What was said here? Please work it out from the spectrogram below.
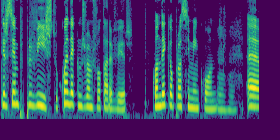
Ter sempre previsto quando é que nos vamos voltar a ver, quando é que é o próximo encontro. Uhum. Ah,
